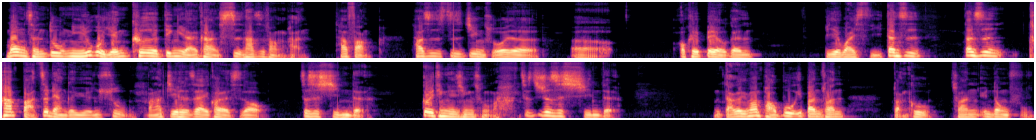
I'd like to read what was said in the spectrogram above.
某种程度，你如果严苛的定义来看，是它是仿盘，它仿它是致敬所谓的呃 OKBell 跟 BAYC，但是但是它把这两个元素把它结合在一块的时候。这是新的，各位听得清楚吗？这就是新的。你打个比方，跑步一般穿短裤、穿运动服、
